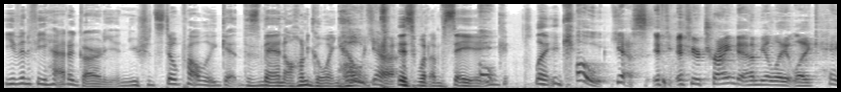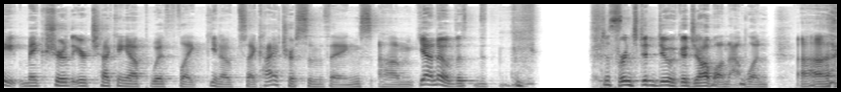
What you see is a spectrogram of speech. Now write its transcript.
even if he had a guardian, you should still probably get this man ongoing help. Oh, yeah. is what I'm saying. Like Oh yes, if if you're trying to emulate like, hey, make sure that you're checking up with like you know psychiatrists and things. Um, yeah, no, the, the just Fringe didn't do a good job on that one. Uh,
